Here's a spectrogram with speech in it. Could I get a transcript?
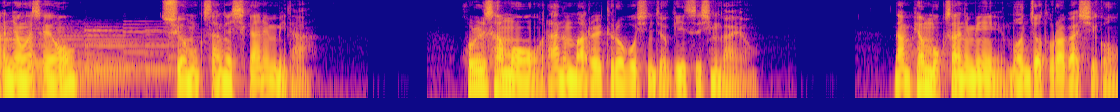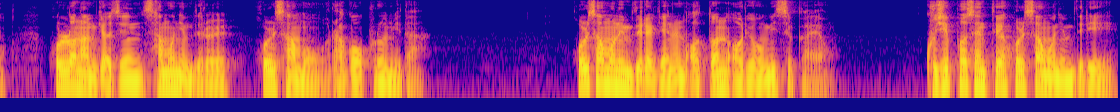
안녕하세요. 수요 묵상의 시간입니다. 홀사모라는 말을 들어보신 적이 있으신가요? 남편 목사님이 먼저 돌아가시고 홀로 남겨진 사모님들을 홀사모라고 부릅니다. 홀사모님들에게는 어떤 어려움이 있을까요? 90%의 홀사모님들이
